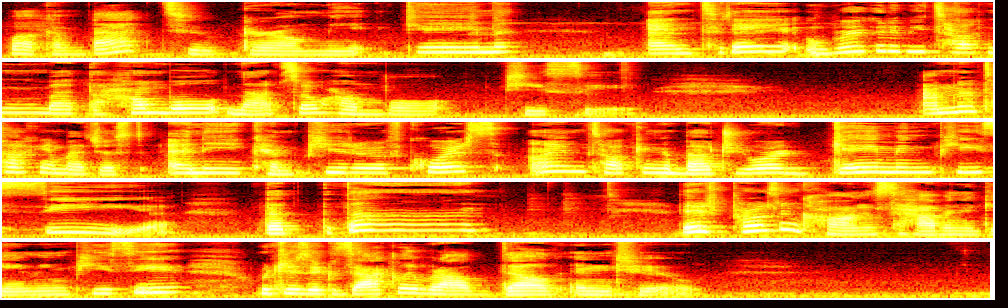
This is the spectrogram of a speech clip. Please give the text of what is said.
Welcome back to Girl Meet Game, and today we're going to be talking about the humble, not so humble PC. I'm not talking about just any computer, of course, I'm talking about your gaming PC. Da da da! There's pros and cons to having a gaming PC, which is exactly what I'll delve into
